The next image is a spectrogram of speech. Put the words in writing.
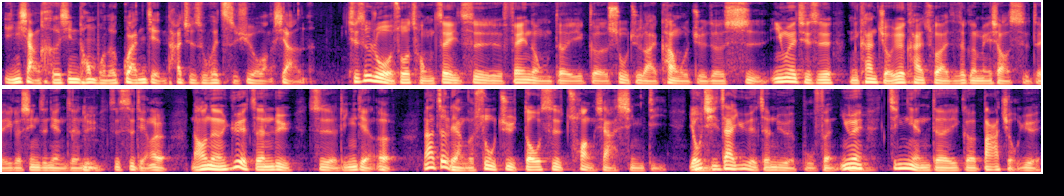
影响核心通膨的关键，它就是会持续的往下呢？其实，如果说从这一次非农的一个数据来看，我觉得是因为其实你看九月开出来的这个每小时的一个薪资年增率是四点二，然后呢月增率是零点二，那这两个数据都是创下新低，尤其在月增率的部分，因为今年的一个八九月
